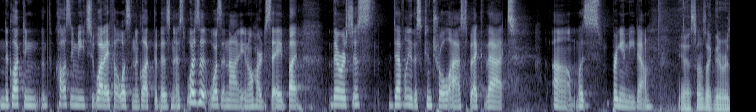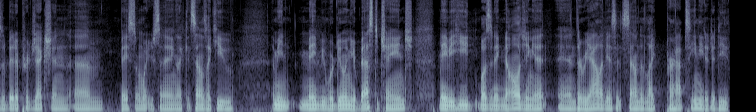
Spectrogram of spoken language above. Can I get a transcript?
neglecting, causing me to what I felt was neglect the business. Was it? Was it not? You know, hard to say, but there was just definitely this control aspect that um, was bringing me down. Yeah, it sounds like there was a bit of projection um, based on what you're saying. Like it sounds like you I mean, maybe we're doing your best to change. Maybe he wasn't acknowledging it. And the reality is, it sounded like perhaps he needed to de-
